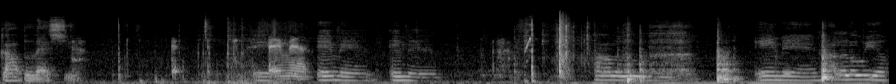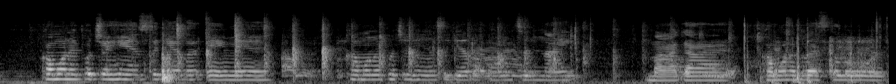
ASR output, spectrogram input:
God bless you. Amen. Amen. Amen. Hallelujah. Amen. Hallelujah. Come on and put your hands together. Amen. Come on and put your hands together on tonight. My God. I want to bless the Lord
